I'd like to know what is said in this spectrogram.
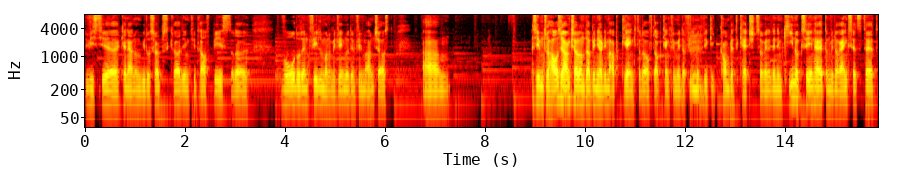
wie es dir, keine Ahnung, wie du selbst gerade irgendwie drauf bist oder wo du den Film oder mit wem du den Film anschaust. Ähm, also eben zu Hause angeschaut und da bin ich halt immer abgelenkt oder oft abgelenkt, wenn mir der Film mhm. halt wirklich komplett catcht. So, wenn ich den im Kino gesehen hätte und da reingesetzt hätte,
